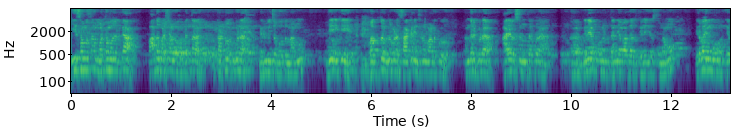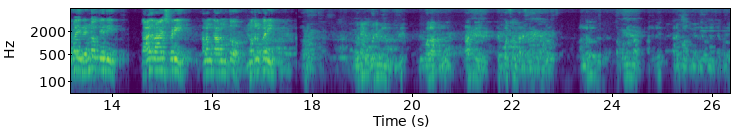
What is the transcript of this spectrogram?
ఈ సంవత్సరం మొట్టమొదటిగా పాత బస్ స్టాండ్లో ఒక పెద్ద కట్అవుట్ కూడా నిర్మించబోతున్నాము. దీనికి భక్తులను కూడా సహకరించడం వాళ్ళకు అందరికి కూడా ఆర్యవసం తరపున వినయపూర్వక ధన్యవాదాలు తెలియజేస్తున్నాము. ఇరవై మూ ఇరవై రెండవ తేదీ రాజరాజేశ్వరి అలంకారంతో మొదలుకొని ఊరి ఊరి మీద ఉంటుంది. కోలాటము రాత్రి తెప్పోత్సవం కార్యక్రమం. అందరూ తప్పకుండా అదే కార్యక్రమం జీవనం చేయాలని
